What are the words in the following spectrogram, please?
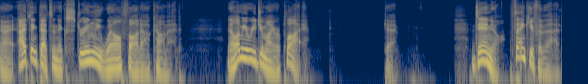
All right, I think that's an extremely well thought out comment. Now, let me read you my reply. Okay. Daniel, thank you for that.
